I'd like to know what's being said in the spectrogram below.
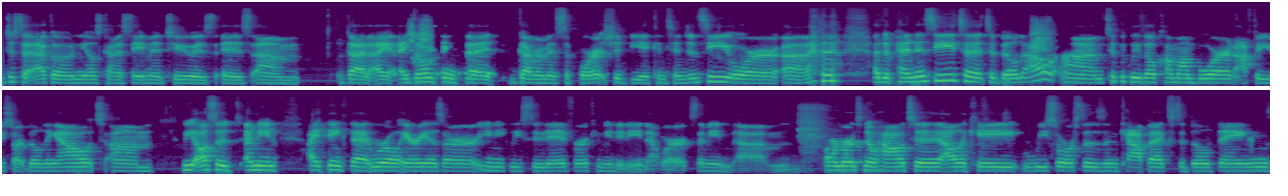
just to echo Neil's kind of statement too is is um that I, I don't think that government support should be a contingency or uh, a dependency to, to build out. Um, typically, they'll come on board after you start building out. Um, we also, I mean, I think that rural areas are uniquely suited for community networks. I mean, um, farmers know how to allocate resources and capex to build things.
